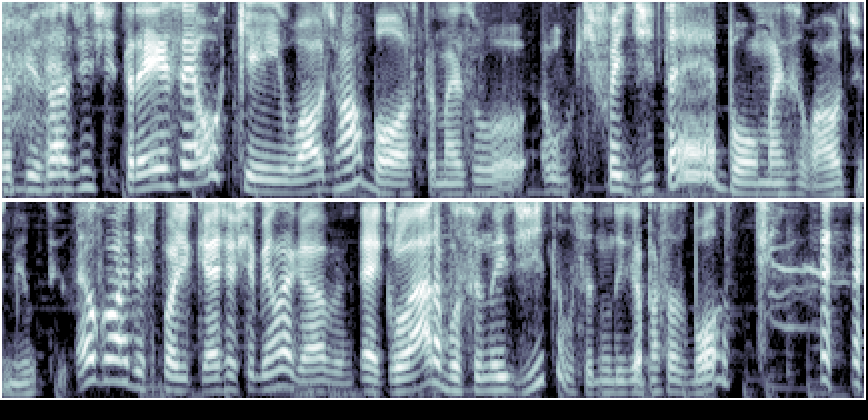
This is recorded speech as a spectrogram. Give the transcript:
O episódio 23 é ok, o áudio é uma bosta, mas o, o que foi dito é bom, mas o áudio, meu Deus. Eu gosto desse podcast, achei bem legal, velho. É claro, você não edita, você não liga pra essas bostas.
